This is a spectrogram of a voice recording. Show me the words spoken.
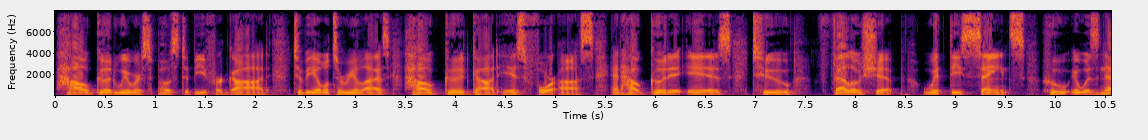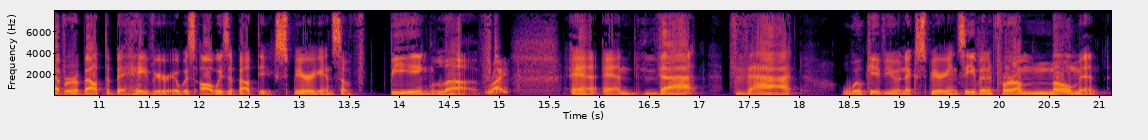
how good we were supposed to be for God to be able to realize how good God is for us and how good it is to fellowship with these saints who it was never about the behavior it was always about the experience of being loved right and and that that will give you an experience even for a moment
